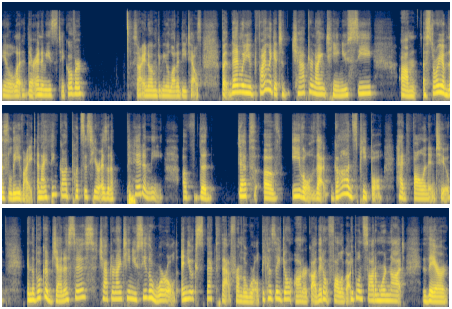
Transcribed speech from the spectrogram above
you know let their enemies take over Sorry, I know I'm giving you a lot of details. But then when you finally get to chapter 19, you see um, a story of this Levite. And I think God puts this here as an epitome of the depth of evil that God's people had fallen into. In the book of Genesis, chapter 19, you see the world and you expect that from the world because they don't honor God. They don't follow God. People in Sodom were not there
